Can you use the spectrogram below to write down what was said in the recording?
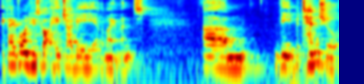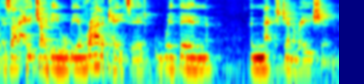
if everyone who's got HIV at the moment, um, the potential is that HIV will be eradicated within the next generation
